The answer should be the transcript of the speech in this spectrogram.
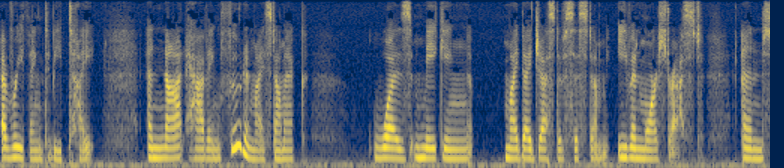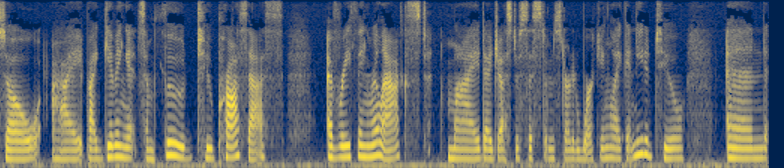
everything to be tight. And not having food in my stomach was making my digestive system even more stressed. And so I by giving it some food to process, everything relaxed. My digestive system started working like it needed to and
